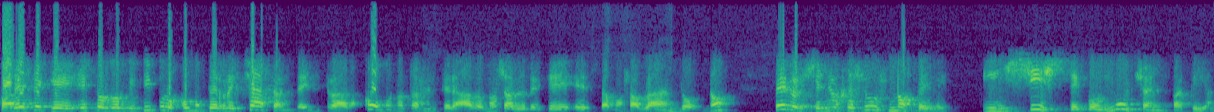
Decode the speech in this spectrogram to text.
parece que estos dos discípulos como que rechazan de entrada. ¿Cómo? ¿No te has enterado? ¿No sabes de qué estamos hablando? ¿No? Pero el Señor Jesús no cede, insiste con mucha empatía.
